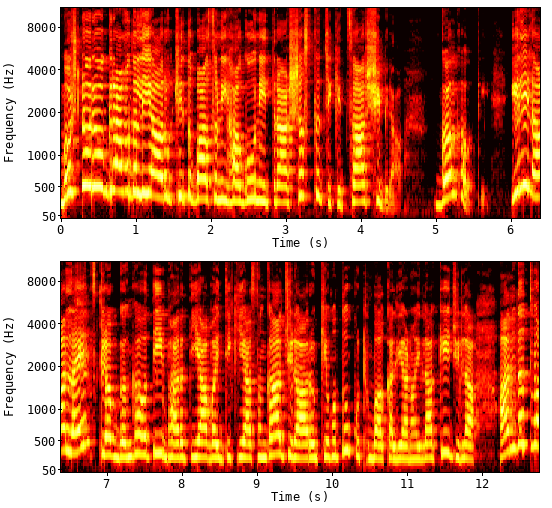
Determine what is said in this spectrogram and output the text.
ಮಷ್ಟೂರು ಗ್ರಾಮದಲ್ಲಿ ಆರೋಗ್ಯ ತಪಾಸಣೆ ಹಾಗೂ ನೇತ್ರ ಶಸ್ತ್ರಚಿಕಿತ್ಸಾ ಶಿಬಿರ. ಗಂಗಾವತಿ. ಇಲ್ಲಿನ ಲಯನ್ಸ್ ಕ್ಲಬ್ ಗಂಗಾವತಿ ಭಾರತೀಯ ವೈದ್ಯಕೀಯ ಸಂಘ, ಜಿಲ್ಲಾ ಆರೋಗ್ಯ ಮತ್ತು ಕುಟುಂಬ ಕಲ್ಯಾಣ ಇಲಾಖೆ, ಜಿಲ್ಲಾ ಅಂಧತ್ವ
